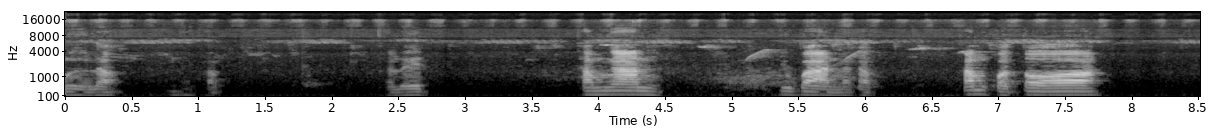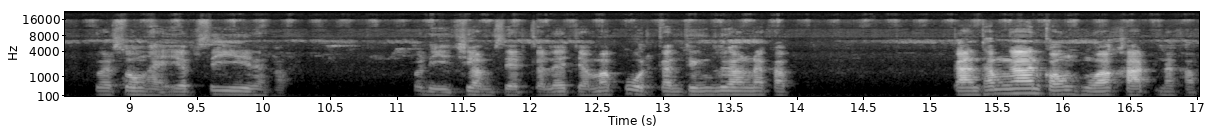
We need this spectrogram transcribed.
มือแล้วนะครับก็เลยทำงานอยู่บ้านนะครับทำขอต่อเพื่อส่งให้ FC นะครับพอดีเชื่อมเสร็จก็เลยจะมาพูดกันถึงเรื่องนะครับ การทำงานของหัวขัดนะครับ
